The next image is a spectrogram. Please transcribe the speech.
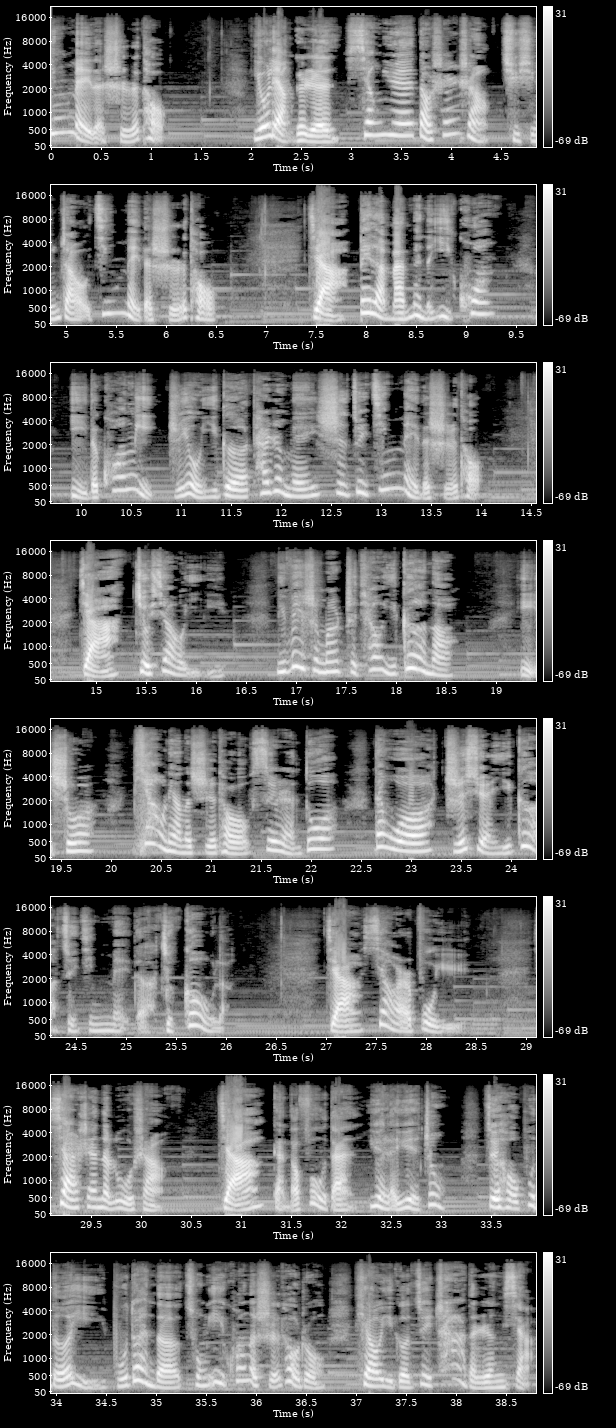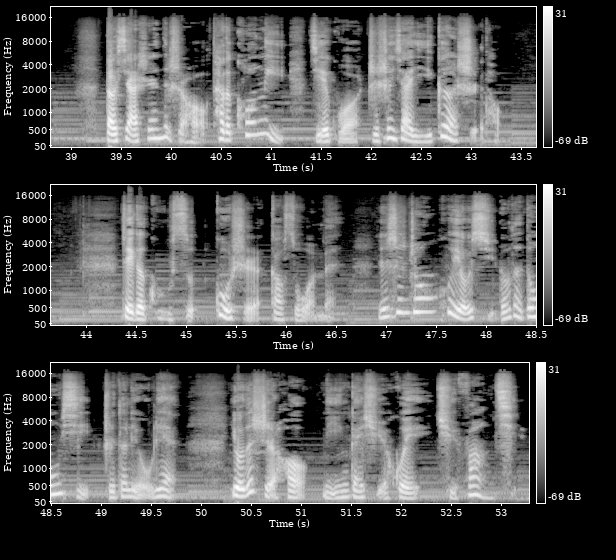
精美的石头。有两个人相约到山上去寻找精美的石头。甲背了满满的一筐，乙的筐里只有一个他认为是最精美的石头。甲就笑乙：“你为什么只挑一个呢？”乙说：“漂亮的石头虽然多，但我只选一个最精美的就够了。”甲笑而不语。下山的路上，甲感到负担越来越重，最后不得已不断地从一筐的石头中挑一个最差的扔下。到下山的时候，他的筐里结果只剩下一个石头。这个故事故事告诉我们，人生中会有许多的东西值得留恋，有的时候你应该学会去放弃。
